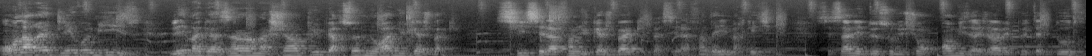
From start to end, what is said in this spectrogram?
on arrête les remises, les magasins, machin, plus personne n'aura du cashback. Si c'est la fin du cashback, bah, c'est la fin d'AI Marketing. C'est ça les deux solutions envisageables et peut-être d'autres,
